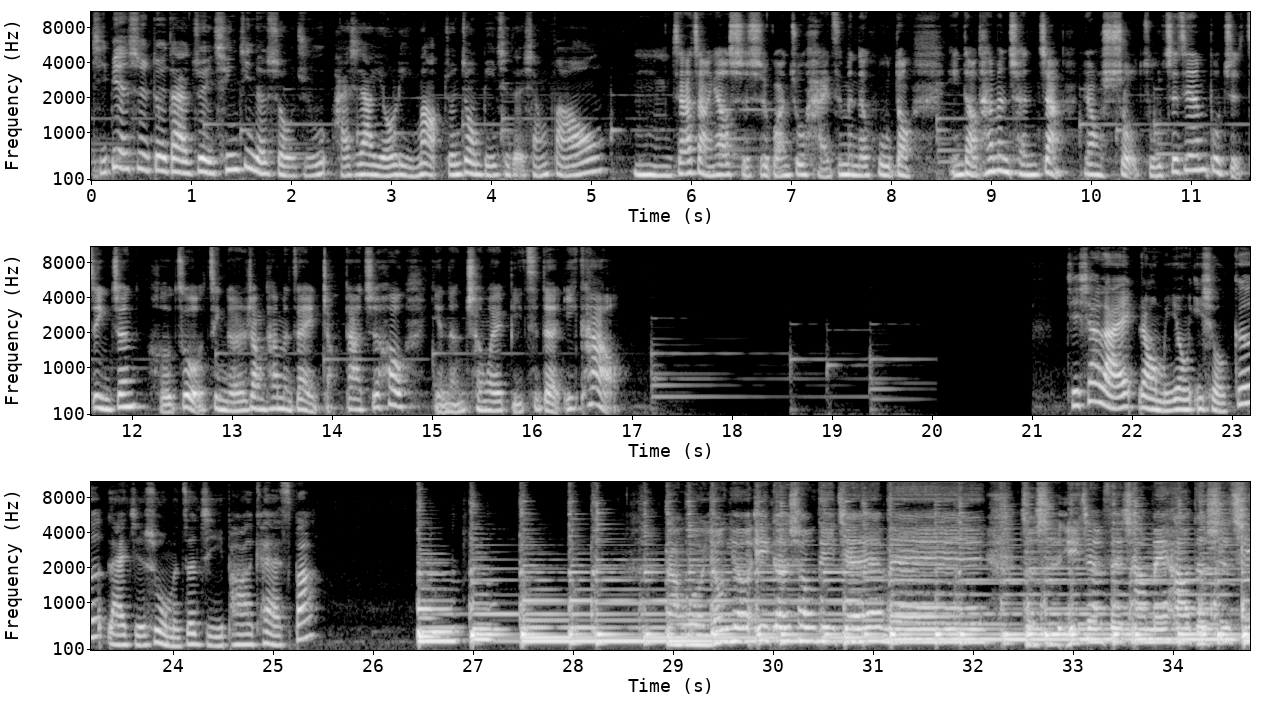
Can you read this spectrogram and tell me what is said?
即便是对待最亲近的手足，还是要有礼貌、尊重彼此的想法哦。嗯，家长要时时关注孩子们的互动，引导他们成长，让手足之间不止竞争、合作，进而让他们在长大之后也能成为彼此的依靠。接下来，让我们用一首歌来结束我们这集 Podcast 吧。个兄弟姐妹，这是一件非常美好的事情。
